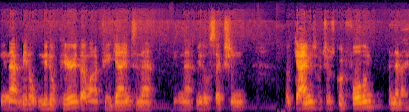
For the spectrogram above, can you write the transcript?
in that middle middle period. They won a few games in that in that middle section of games, which was good for them. And then they,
